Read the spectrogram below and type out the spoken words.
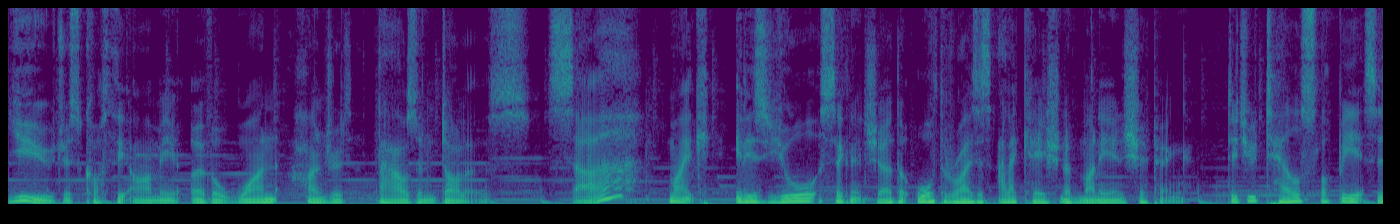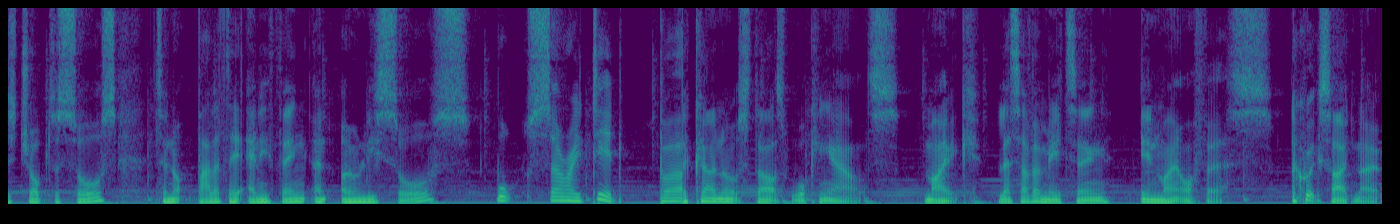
You just cost the army over $100,000. Sir? Mike, it is your signature that authorizes allocation of money and shipping. Did you tell Sloppy it's his job to source, to not validate anything and only source? Well, sir, I did, but. The colonel starts walking out. Mike, let's have a meeting in my office. A quick side note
